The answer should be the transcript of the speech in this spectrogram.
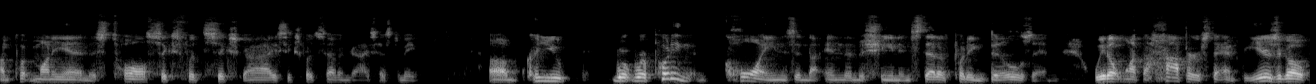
I'm putting money in, and this tall six foot six guy, six foot seven guy says to me, um, "Can you?" We're, we're putting coins in the in the machine instead of putting bills in. We don't want the hoppers to empty. Years ago,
